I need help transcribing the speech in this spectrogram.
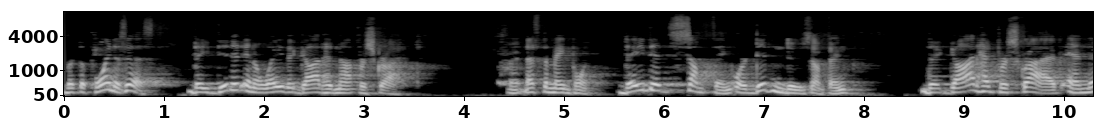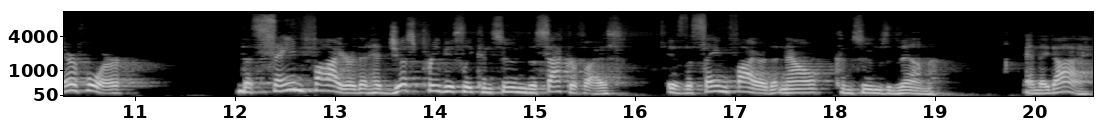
But the point is this they did it in a way that God had not prescribed. Right? That's the main point. They did something or didn't do something that God had prescribed, and therefore the same fire that had just previously consumed the sacrifice is the same fire that now consumes them. And they die.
